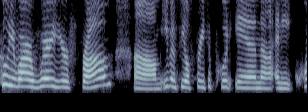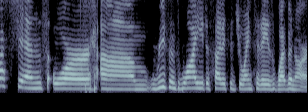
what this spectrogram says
who you are, where you're from. Um, even feel free to put in uh, any questions or um, reasons why you decided to join today's webinar.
